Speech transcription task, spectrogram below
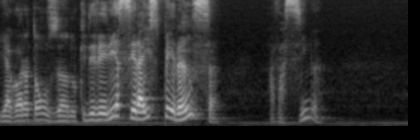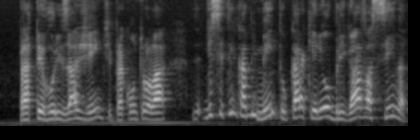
E agora estão usando o que deveria ser a esperança, a vacina, para aterrorizar a gente, para controlar. Vê se tem cabimento o cara querer obrigar a vacina.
